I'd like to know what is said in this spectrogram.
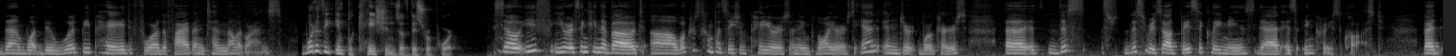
than what they would be paid for the five and 10 milligrams. What are the implications of this report? So, if you're thinking about uh, workers' compensation payers and employers and injured workers, uh, this this result basically means that it's increased cost. But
